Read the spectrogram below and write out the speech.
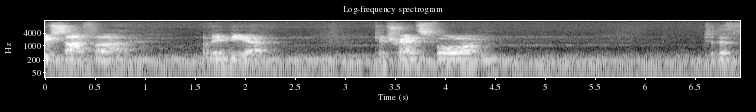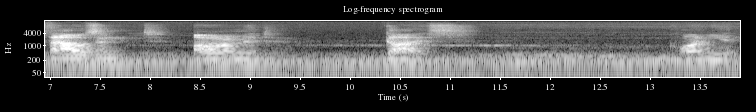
Bodhisattva of India to transform to the thousand armed goddess Kuan Yin.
